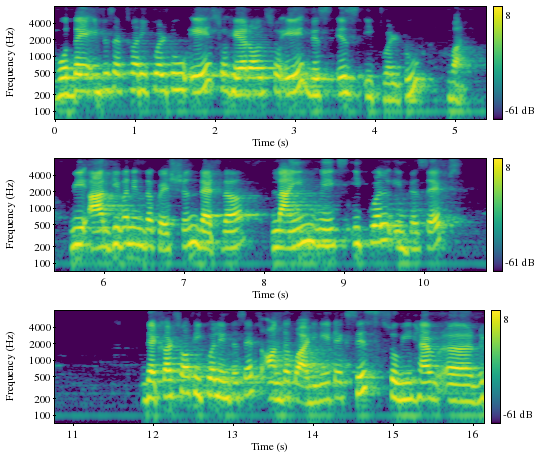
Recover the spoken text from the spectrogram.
Both the intercepts were equal to a so here also a this is equal to 1 we are given in the question that the line makes equal intercepts that cuts off equal intercepts on the coordinate axis. So we have uh,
